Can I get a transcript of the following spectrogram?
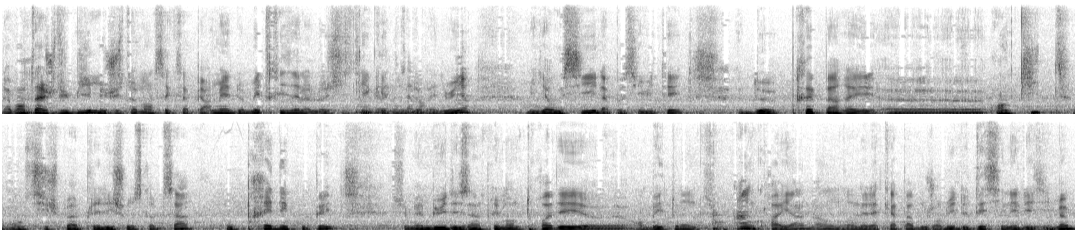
L'avantage du BIM, justement, c'est que ça permet de maîtriser la logistique et donc de réduire. Mais il y a aussi la possibilité de préparer euh, en kit, si je peux appeler les choses comme ça, ou prédécouper. J'ai même vu des imprimantes 3D euh, en béton qui sont incroyables. hein, on est capable aujourd'hui de dessiner des immeubles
